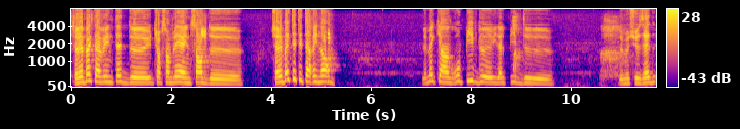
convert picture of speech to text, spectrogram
Je savais pas que t'avais une tête de... Tu ressemblais à une sorte de... Je savais pas que t'étais Tarinorm. Le mec qui a un gros pif de... Il a le pif de... De Monsieur Z.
